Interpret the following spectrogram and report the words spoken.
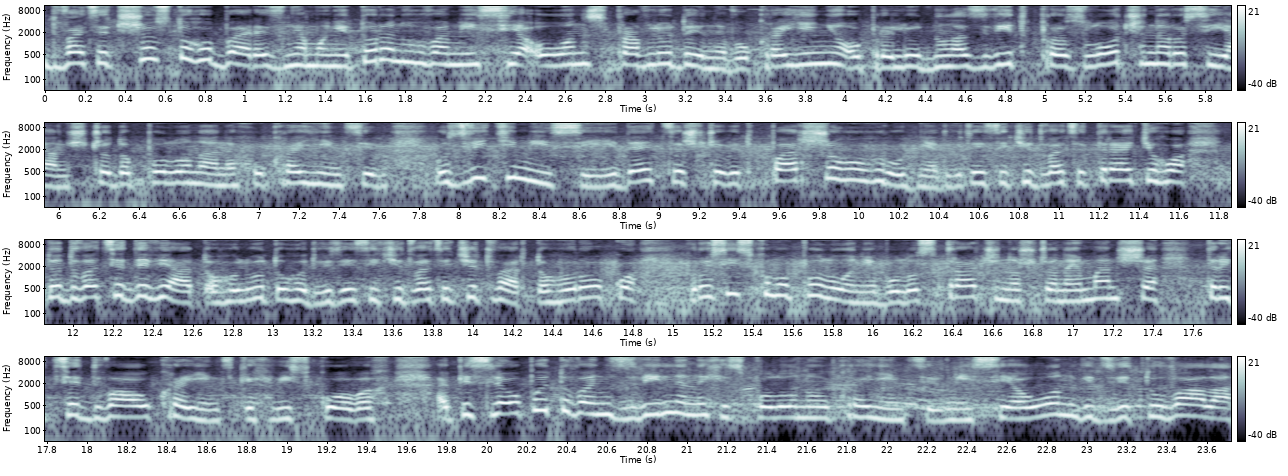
26 березня моніторингова місія ООН з прав людини в Україні оприлюднила звіт про злочини росіян щодо полонених українців. У звіті місії йдеться, що від 1 грудня 2023 до 29 лютого 2024 року в російському полоні було страчено щонайменше 32 українських військових. А після опитувань звільнених із полону українців місія ООН відзвітувала,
